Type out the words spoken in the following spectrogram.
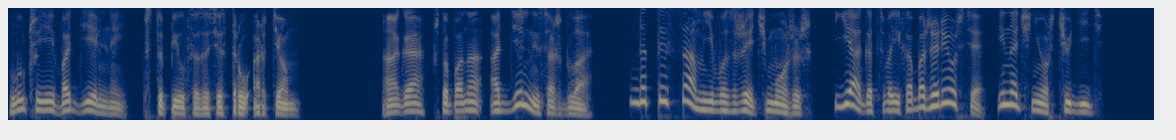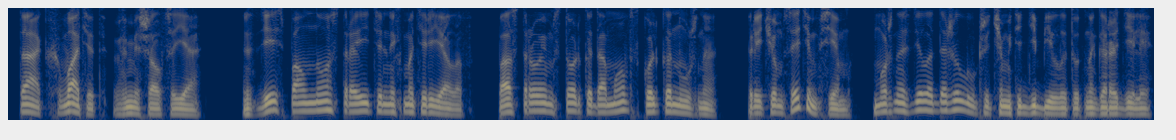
Лучше ей в отдельной», — вступился за сестру Артем. «Ага, чтоб она отдельный сожгла». «Да ты сам его сжечь можешь ягод своих обожрешься и начнешь чудить». «Так, хватит», — вмешался я. «Здесь полно строительных материалов. Построим столько домов, сколько нужно. Причем с этим всем можно сделать даже лучше, чем эти дебилы тут нагородили».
